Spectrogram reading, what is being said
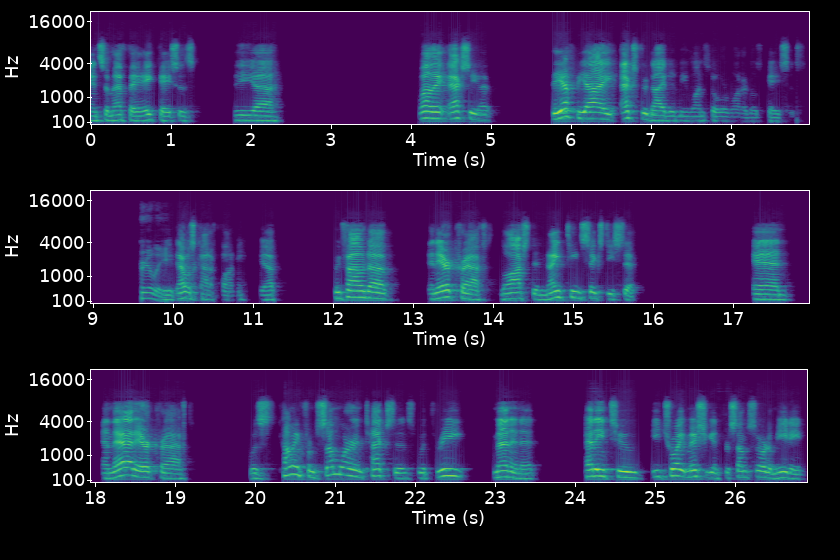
and some FAA cases. The uh, well, they actually uh, the FBI extradited me once over one of those cases. Really? That was kind of funny. Yep. We found uh, an aircraft lost in 1966, and and that aircraft was coming from somewhere in Texas with three men in it, heading to Detroit, Michigan for some sort of meeting.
